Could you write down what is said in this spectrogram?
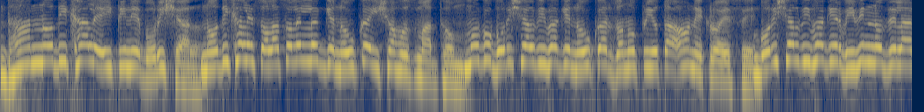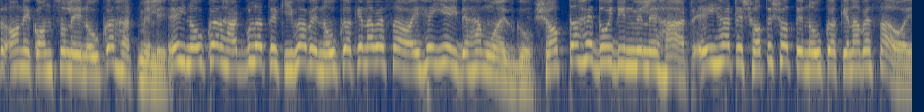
ধান নদী খাল এই তিনে বরিশাল। নদী খালে চলাচলের লগ্যে নৌকাই সহজ মাধ্যম। মগ বরিশাল বিভাগে নৌকার জনপ্রিয়তা অনেক রয়েছে। বরিশাল বিভাগের বিভিন্ন জেলার অনেক অঞ্চলে নৌকার হাট মেলে। এই নৌকার হাটগুলাতে কীভাবে নৌকা কেনা বেচা হয় হেই এই দেহা মুয়াইজ গো। সপ্তাহে দুই দিন মেলে হাট। এই হাটে শতে শতে নৌকা কেনা বেচা হয়।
